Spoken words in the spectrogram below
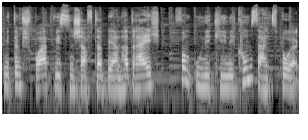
mit dem Sportwissenschaftler Bernhard Reich vom Uniklinikum Salzburg.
